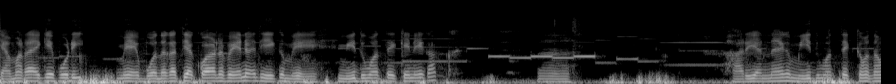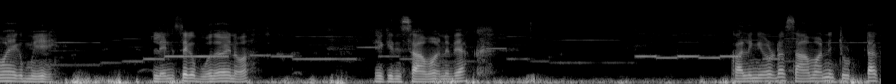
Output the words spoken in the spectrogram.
කැමරයගේ පොඩි මේ බොඳගතියක් ඔයාට පේන ඇති ඒක මේ මීදුමත් එක්කෙන එකක්. හරියන්න එක මීදුමත් එක්කම තමයි එක මේ ලෙන්ස එක බොඳ වෙනවා. ඒක ඉති සාමාන්‍ය දෙයක්. කලින්ට සාමාන්‍ය චුට්ටක්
